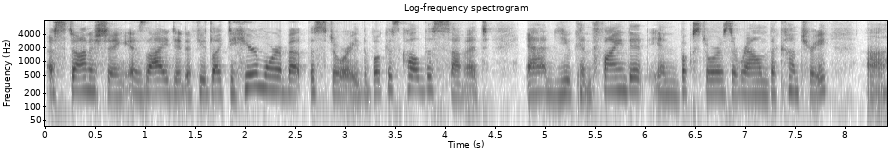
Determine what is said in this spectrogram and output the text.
astonishing as I did. If you'd like to hear more about the story, the book is called The Summit, and you can find it in bookstores around the country. Uh,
